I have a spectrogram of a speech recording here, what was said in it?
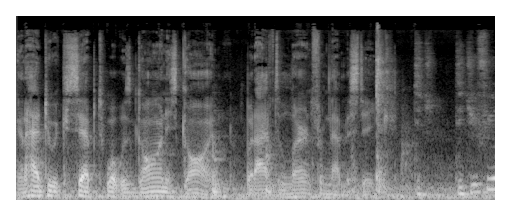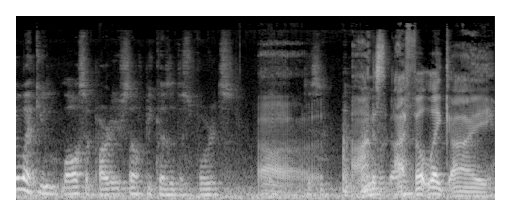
And I had to accept what was gone is gone, but I have to learn from that mistake. did, you, did you feel like you lost a part of yourself because of the sports? Uh, honestly, I felt like I,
